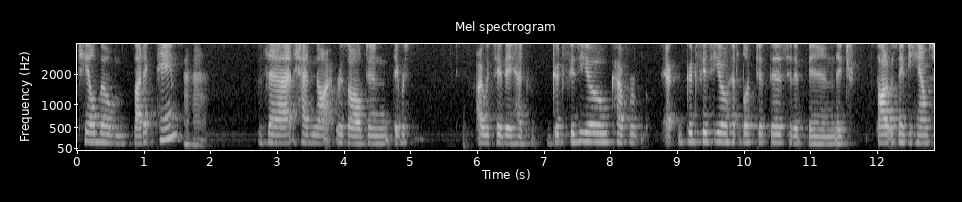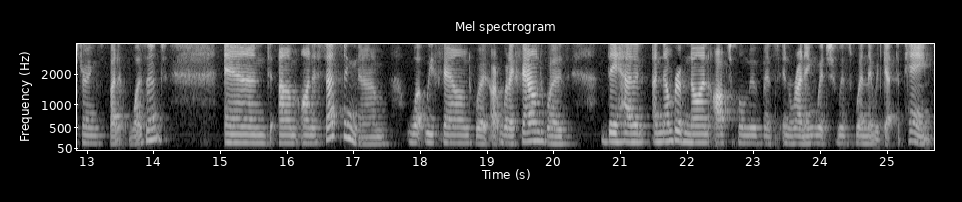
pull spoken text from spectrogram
tailbone buttock pain. Mm-hmm that had not resolved and they were i would say they had good physio cover good physio had looked at this. It had been they tr- thought it was maybe hamstrings but it wasn't. And um, on assessing them what we found what, uh, what i found was they had a, a number of non-optimal movements in running which was when they would get the pain.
